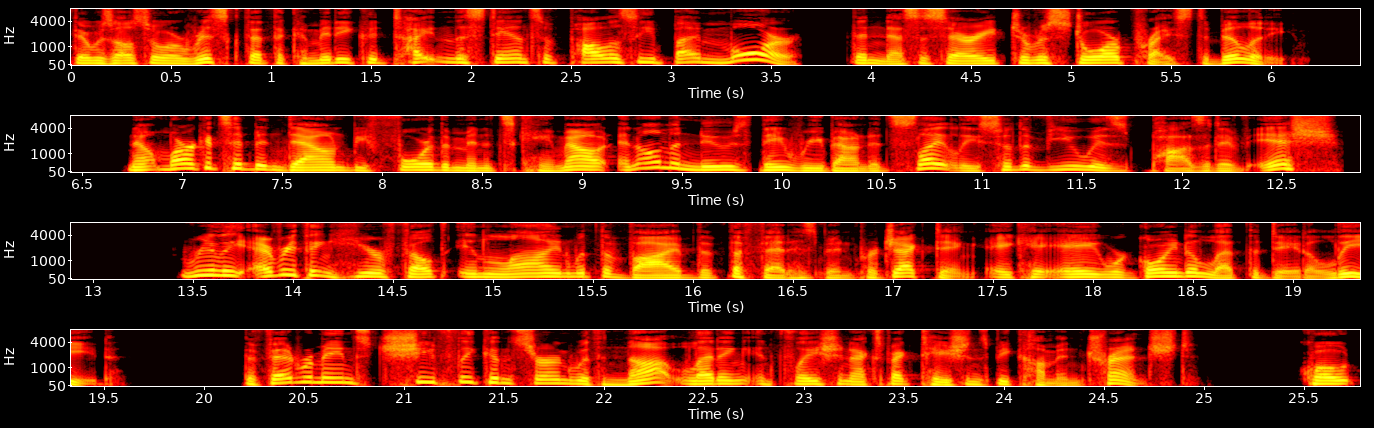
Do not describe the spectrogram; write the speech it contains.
there was also a risk that the committee could tighten the stance of policy by more than necessary to restore price stability. Now, markets had been down before the minutes came out, and on the news they rebounded slightly, so the view is positive ish. Really, everything here felt in line with the vibe that the Fed has been projecting, aka, we're going to let the data lead. The Fed remains chiefly concerned with not letting inflation expectations become entrenched. Quote,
